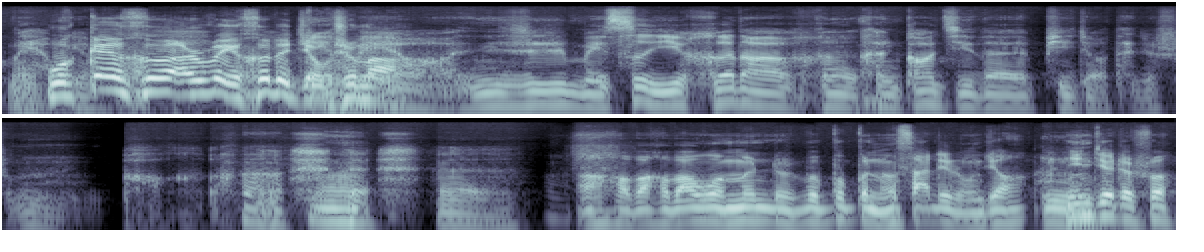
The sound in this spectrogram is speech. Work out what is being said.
没有，我该喝而未喝的酒是吗？没有，你是每次一喝到很很高级的啤酒，他就说嗯不好喝。嗯，啊，好吧，好吧，我们这不不不能撒这种娇。嗯您接着说，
